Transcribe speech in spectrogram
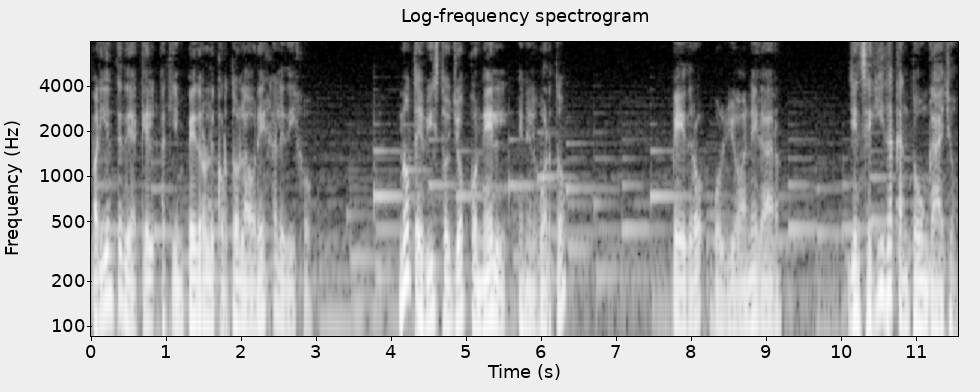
pariente de aquel a quien Pedro le cortó la oreja, le dijo, ¿no te he visto yo con él en el huerto? Pedro volvió a negar y enseguida cantó un gallo.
